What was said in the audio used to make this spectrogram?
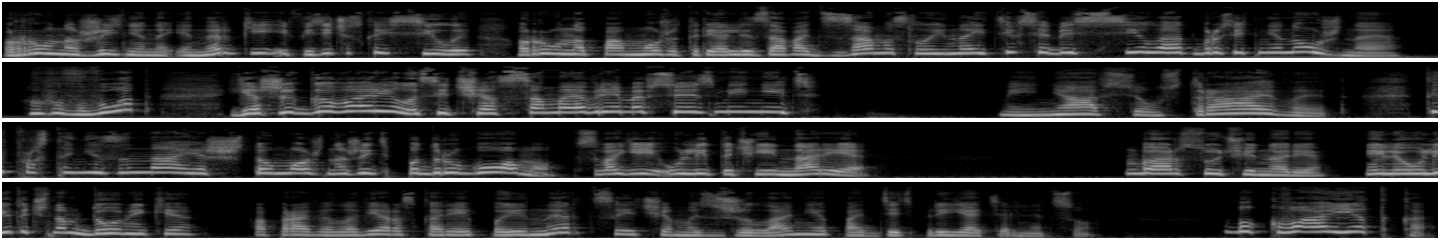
Руна жизненной энергии и физической силы. Руна поможет реализовать замыслы и найти в себе силы отбросить ненужное. Вот, я же говорила, сейчас самое время все изменить. Меня все устраивает. Ты просто не знаешь, что можно жить по-другому в своей улиточьей норе барсучей норе или улиточном домике», — поправила Вера скорее по инерции, чем из желания поддеть приятельницу. «Буквоедка!»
